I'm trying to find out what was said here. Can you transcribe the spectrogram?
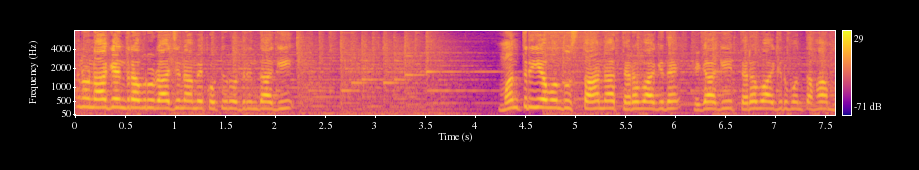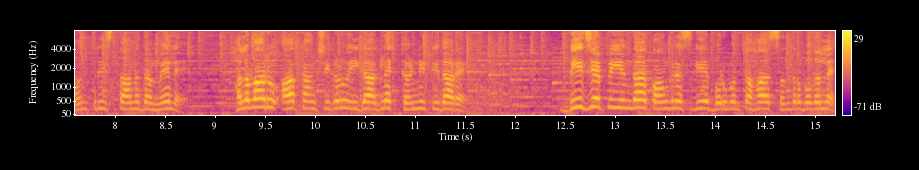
ಇನ್ನು ನಾಗೇಂದ್ರ ಅವರು ರಾಜೀನಾಮೆ ಕೊಟ್ಟಿರೋದ್ರಿಂದಾಗಿ ಮಂತ್ರಿಯ ಒಂದು ಸ್ಥಾನ ತೆರವಾಗಿದೆ. ಹೀಗಾಗಿ ತೆರವಾಗಿರುವಂತಹ ಮಂತ್ರಿ ಸ್ಥಾನದ ಮೇಲೆ ಹಲವಾರು ಆಕಾಂಕ್ಷಿಗಳು ಈಗಾಗಲೇ ಕಣ್ಣಿಟ್ಟಿದ್ದಾರೆ. ಬಿಜೆಪಿಯಿಂದ ಕಾಂಗ್ರೆಸ್ಗೆ ಬರುವಂತಹ ಸಂದರ್ಭದಲ್ಲೇ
